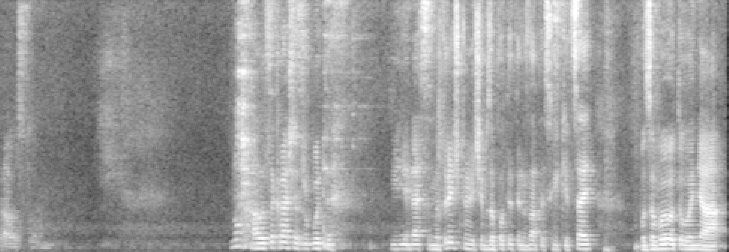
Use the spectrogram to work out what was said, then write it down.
в праву сторону. Ну, але це краще зробити її несиметричною, чим заплатити не знати скільки цей. Бо за виготовлення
